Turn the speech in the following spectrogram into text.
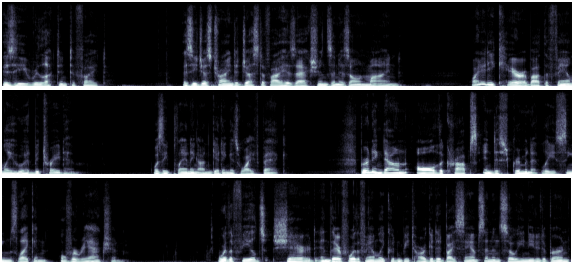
Is he reluctant to fight? Is he just trying to justify his actions in his own mind? Why did he care about the family who had betrayed him? Was he planning on getting his wife back? Burning down all the crops indiscriminately seems like an overreaction. Were the fields shared, and therefore the family couldn't be targeted by Samson, and so he needed to burn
